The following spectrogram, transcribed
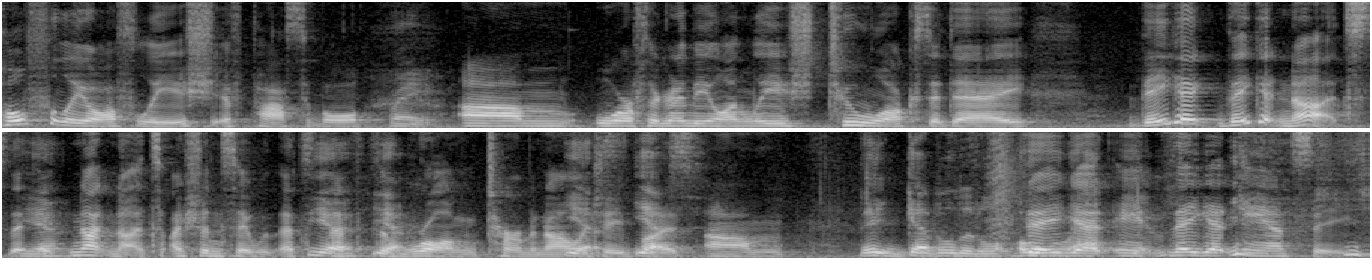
hopefully off leash if possible, Right. um, or if they're going to be on leash, two walks a day. They get they get nuts. They- Yeah. Not nuts. I shouldn't say that's, Yeah, that's the yeah. wrong terminology, yes. but um, They get a little. they get an, they get antsy.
